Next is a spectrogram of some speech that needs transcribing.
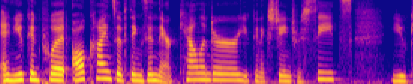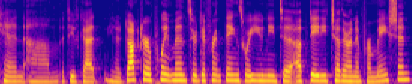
and you can put all kinds of things in there. Calendar, you can exchange receipts. You can, um, if you've got you know doctor appointments or different things where you need to update each other on information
